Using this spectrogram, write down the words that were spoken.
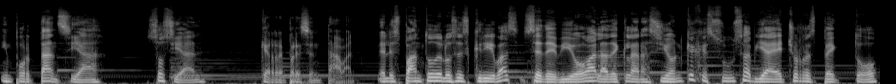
importancia social que representaban. El espanto de los escribas se debió a la declaración que Jesús había hecho respecto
